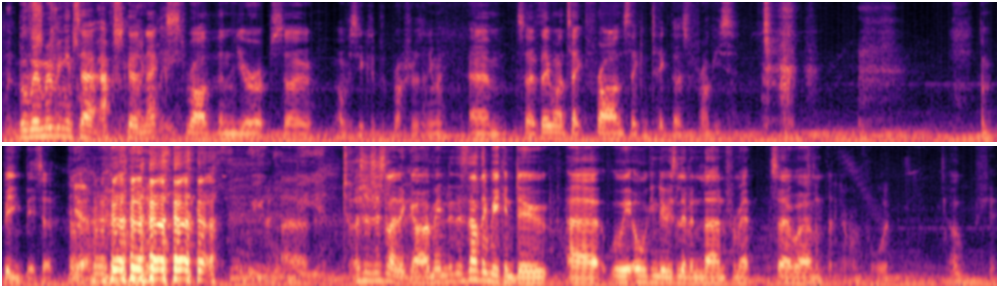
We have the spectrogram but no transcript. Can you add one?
But we're moving into Africa lightly. next rather than Europe, so obviously because Russia is anyway. Um, so if they want to take France, they can take those froggies. I'm being bitter. Yeah. We will Uh, be in touch. I should just let it go. I mean, there's nothing we can do. Uh, we all we can do is live and learn from it. So, um, Stop letting it run forward. oh shit.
